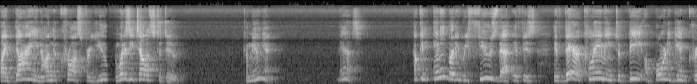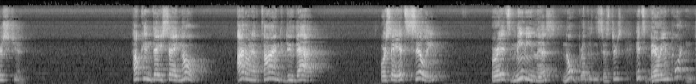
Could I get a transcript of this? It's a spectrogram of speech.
by dying on the cross for you. And what does he tell us to do? Communion. Yes. How can anybody refuse that if is if they are claiming to be a born again Christian? How can they say, no, I don't have time to do that? Or say it's silly or it's meaningless? No, brothers and sisters. It's very important.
